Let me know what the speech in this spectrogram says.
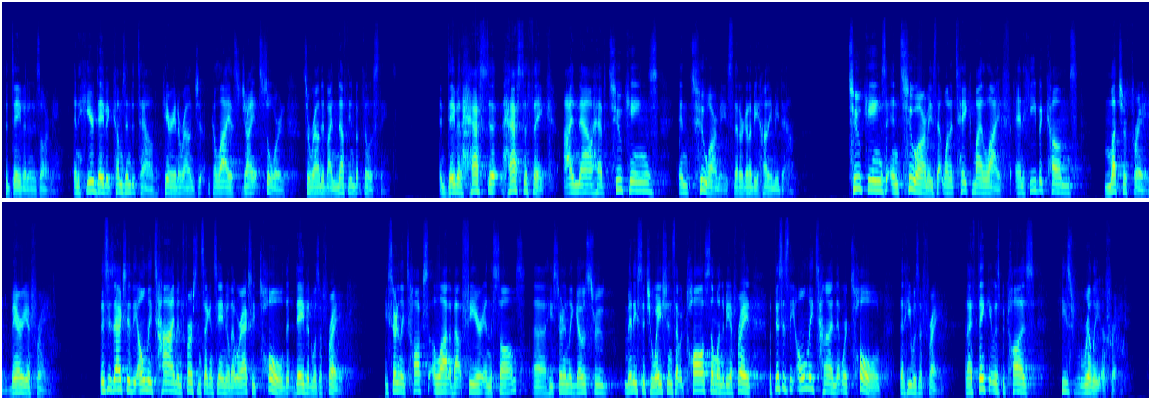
to David and his army. And here David comes into town carrying around Goliath's giant sword, surrounded by nothing but Philistines. And David has to, has to think, I now have two kings and two armies that are going to be hunting me down. Two kings and two armies that want to take my life. And he becomes much afraid, very afraid. This is actually the only time in 1st and 2nd Samuel that we're actually told that David was afraid. He certainly talks a lot about fear in the Psalms. Uh, he certainly goes through many situations that would cause someone to be afraid, but this is the only time that we're told that he was afraid. And I think it was because he's really afraid.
